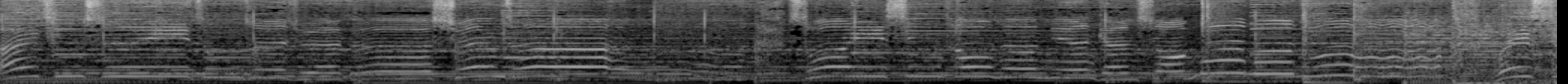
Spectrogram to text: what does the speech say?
爱情是一种直觉的选择，所以心头难免感受那么多，微笑。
